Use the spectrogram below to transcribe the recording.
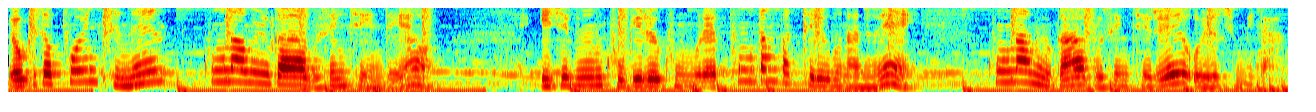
여기서 포인트는 콩나물과 무생채인데요. 이 집은 고기를 국물에 퐁당 빠뜨리고 난 후에 콩나물과 무생채를 올려줍니다.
